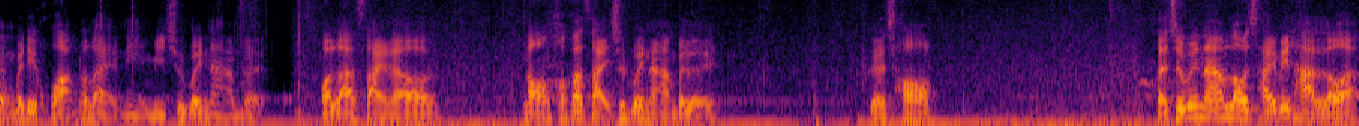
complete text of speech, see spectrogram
ยังไม่ได้ความเท่าไหร่นี่มีชุดว่ายน้ำด้วย พอลาใส่แล้วน้องเขาก็ใส่ชุดว่ายน้ำไปเลยเผื่อชอบ แต่ชุดว่ายน้ำเราใช้ไม่ทันแล้วอะ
